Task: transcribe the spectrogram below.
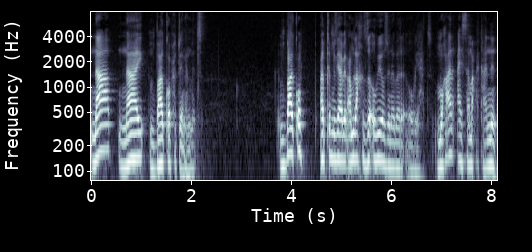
ናብ ናይ እምባቆብ ሕቶ ኢና ንመፅእ። እምባቆም ኣብ ቅድሚ እግዚኣብሔር ኣምላኽ ዘእውዮ ዝነበረ እውያት እሞ ከኣ ኣይሰማዕካንን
